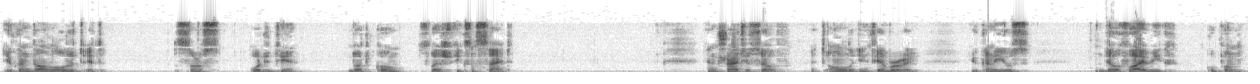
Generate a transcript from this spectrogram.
You can download it at sourceoddity.com slash fixinsight and try it yourself. And only in February you can use Delphi Week coupon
